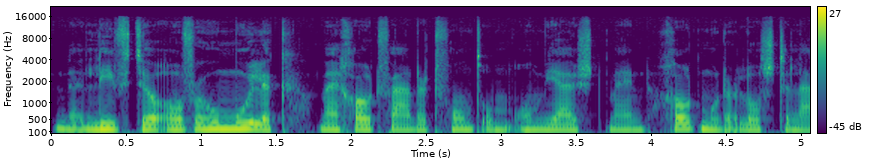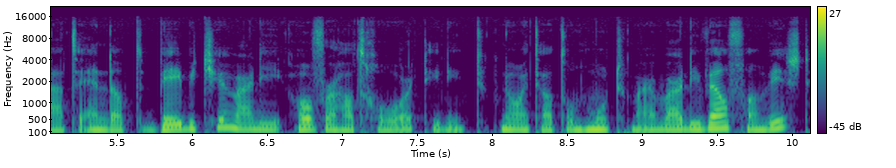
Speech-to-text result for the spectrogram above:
de liefde, over hoe moeilijk mijn grootvader het vond om, om juist mijn grootmoeder los te laten en dat babytje waar hij over had gehoord, die hij natuurlijk nooit had ontmoet, maar waar hij wel van wist.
